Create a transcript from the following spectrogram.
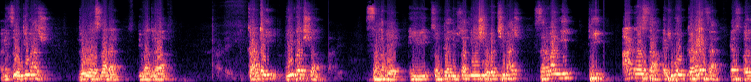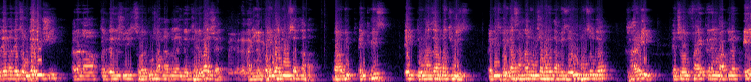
आणि चौथी मॅच जरूर असणार आहे. ती मात्र काटई विपक्ष. सहावे ही चौथ्या दिवसातली शेवटची मॅच सर्वांनी ठीक आठ वाजता रिपोर्ट करायचा या स्पर्धेमध्ये चौथ्या दिवशी कारण चौथ्या दिवशी भरपूर सामने आपल्याला इथे खेळवायचे आहेत. आणि पहिल्या दिवसातला बावीस एकवीस एक दोन हजार पंचवीस. लगेच पहिला सामना तुमच्यापर्यंत आम्ही जरूर पोहोचवतो खारडी त्याच्यावर फाईट करेल वाकलन ए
